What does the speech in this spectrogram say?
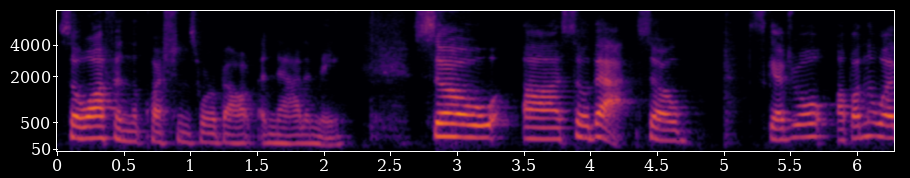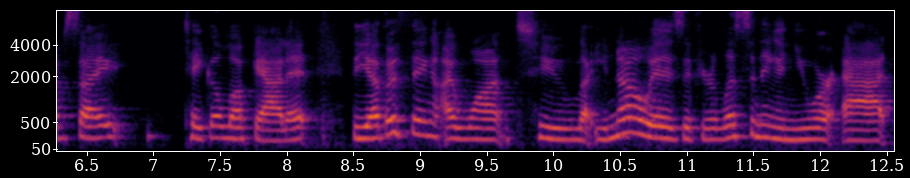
so often the questions were about anatomy. So, uh, so that, so schedule up on the website, take a look at it. The other thing I want to let you know is if you're listening and you were at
